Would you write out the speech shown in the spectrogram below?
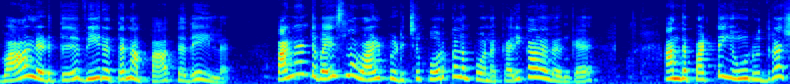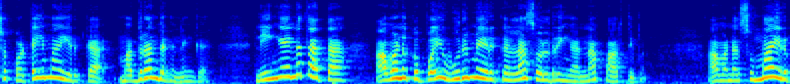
வாள் எடுத்து வீரத்தை நான் பார்த்ததே இல்லை. பன்னெண்டு வயசில் வாழ் பிடிச்சு போர்க்களம் போன கரிகாலருங்க. அந்த பட்டையும் ருத்ராட்ச கொட்டையுமா இருக்க? மதுராந்தகனுங்க. நீங்கள் என்ன தாத்தா? அவனுக்கு போய் உரிமை இருக்குல்லாம் சொல்கிறீங்கன்னா பார்த்திபன். அவனை சும்மா இரு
